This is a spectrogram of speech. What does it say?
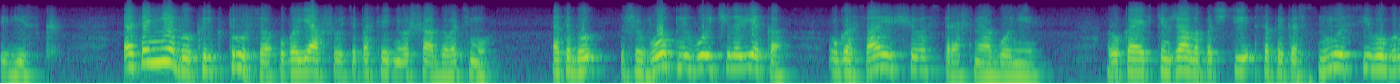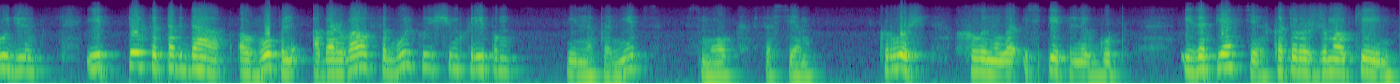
виск. Это не был крик труса, убоявшегося последнего шага во тьму. Это был животный вой человека, угасающего в страшной агонии. Рукоять кинжала почти соприкоснулась с его грудью, и только тогда вопль оборвался булькающим хрипом и, наконец, смолк совсем. Кровь хлынула из пепельных губ, и запястье, которое сжимал Кейн,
